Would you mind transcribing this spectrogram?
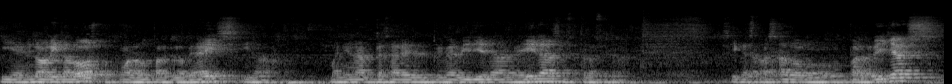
Y en una horita o dos, pues pongo la luz para que lo veáis y nada. Mañana empezaré el primer vídeo ya de medidas, etcétera, etcétera. Así que ha pasado un par de orillas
